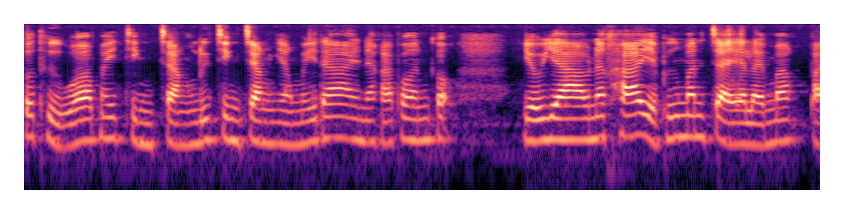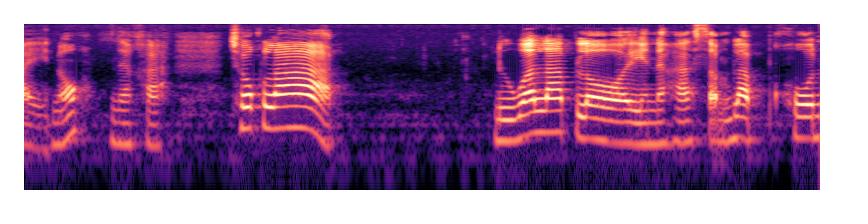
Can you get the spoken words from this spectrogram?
ก็ถือว่าไม่จริงจังหรือจริงจังยังไม่ได้นะคะ เพราะฉะนั้นก็ยาวๆนะคะ อย่าเพิ่งมั่นใจอะไรมากไปเนาะนะคะ โชคลาภหรือว่าลาบลอยนะคะสำหรับคน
